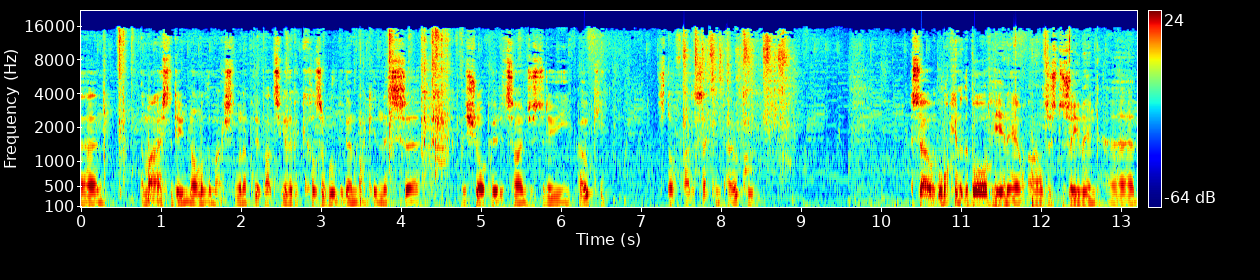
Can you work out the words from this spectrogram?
Um, I might actually do none of them actually when I put it back together because I will be going back in this uh, this short period of time just to do the pokey stuff. Add a second pokey. So looking at the board here now, I'll just zoom in. Uh,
